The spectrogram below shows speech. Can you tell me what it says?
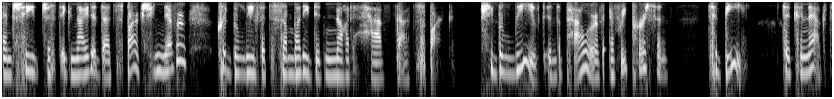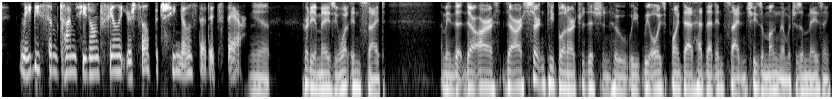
and she just ignited that spark. She never could believe that somebody did not have that spark. She believed in the power of every person to be, to connect. Maybe sometimes you don't feel it yourself, but she knows that it's there. yeah, pretty amazing. What insight. I mean, there are there are certain people in our tradition who we, we always point out had that insight, and she's among them, which is amazing.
